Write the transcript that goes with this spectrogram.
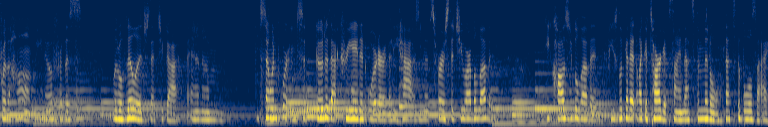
for the home you know for this little village that you got. And um, It's so important to go to that created order that He has, and it's first that you are beloved. He calls you beloved. If you look at it like a target sign, that's the middle, that's the bullseye.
